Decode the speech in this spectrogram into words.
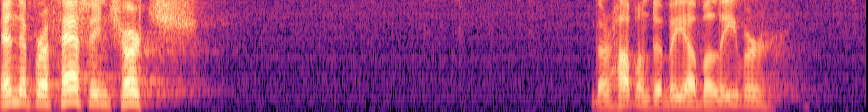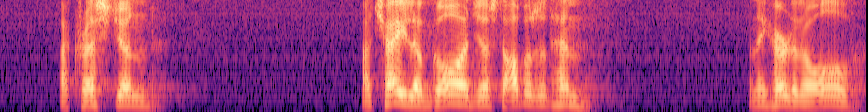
in the professing church. There happened to be a believer, a Christian, a child of God just opposite him. And he heard it all.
